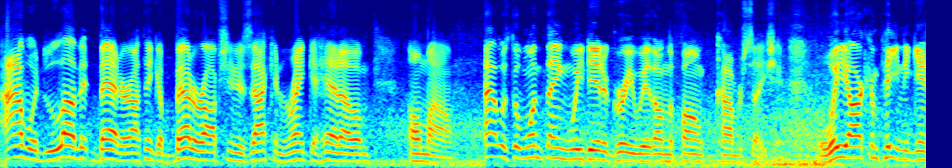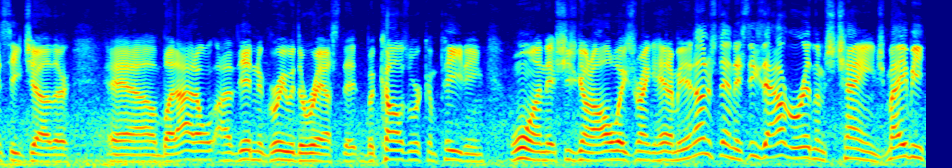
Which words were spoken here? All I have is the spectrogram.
I would love it better. I think a better option is I can rank ahead of them on my own. That was the one thing we did agree with on the phone conversation. We are competing against each other uh, but I don't, I didn't agree with the rest that because we're competing, one, that she's gonna always rank ahead of me. And understand this, these algorithms change. Maybe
